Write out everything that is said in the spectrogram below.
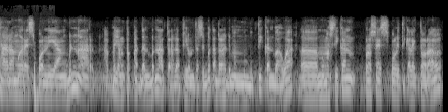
Cara merespon yang benar, apa yang tepat dan benar terhadap film tersebut adalah dengan membuktikan bahwa e, memastikan proses politik elektoral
